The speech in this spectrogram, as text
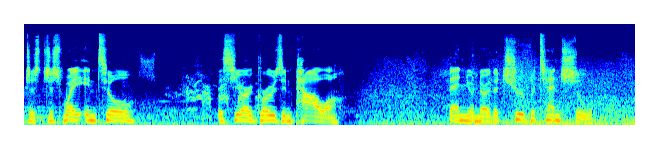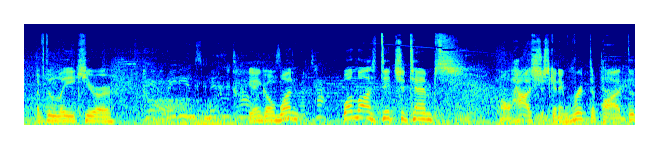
Just just wait until this hero grows in power. Then you'll know the true potential of the League hero. You ain't going one one last ditch attempt. Oh, House just getting ripped apart. The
